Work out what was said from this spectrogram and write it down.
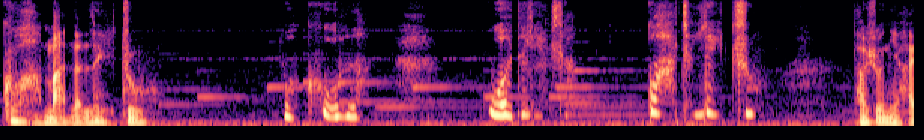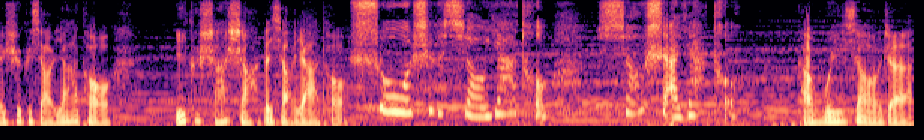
挂满了泪珠。我哭了，我的脸上挂着泪珠。他说：“你还是个小丫头，一个傻傻的小丫头。”说我是个小丫头，小傻丫头。他微笑着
